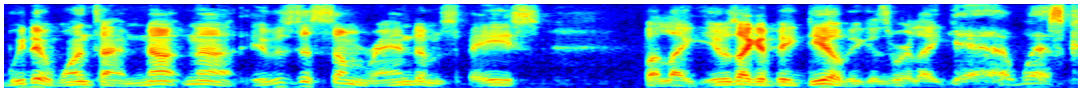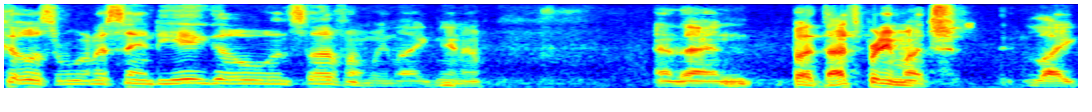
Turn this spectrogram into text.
We did one time. Not, not. It was just some random space, but like it was like a big deal because we're like, yeah, West Coast. We're going to San Diego and stuff, and we like, you know, and then, but that's pretty much like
